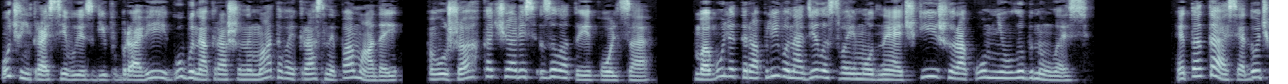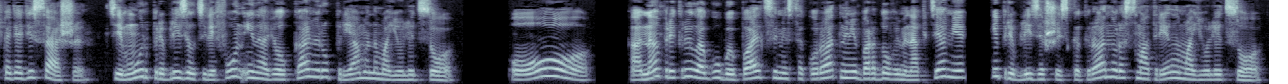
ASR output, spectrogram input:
очень красивый изгиб бровей, губы накрашены матовой красной помадой, в ушах качались золотые кольца. Бабуля торопливо надела свои модные очки и широко мне улыбнулась. «Это Тася, дочка дяди Саши». Тимур приблизил телефон и навел камеру прямо на мое лицо. «О, она прикрыла губы пальцами с аккуратными бордовыми ногтями и, приблизившись к экрану, рассмотрела мое лицо.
